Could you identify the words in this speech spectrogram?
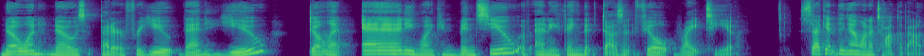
no one knows better for you than you. Don't let anyone convince you of anything that doesn't feel right to you. Second thing I want to talk about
